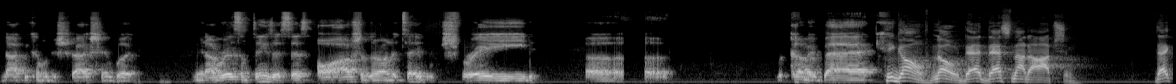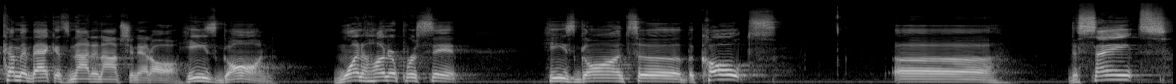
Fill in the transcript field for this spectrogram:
not become a distraction. But I mean, I've read some things that says all options are on the table: trade, uh, uh, coming back. He gone. No, that that's not an option. That coming back is not an option at all. He's gone. 100%. He's gone to the Colts, uh, the Saints,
